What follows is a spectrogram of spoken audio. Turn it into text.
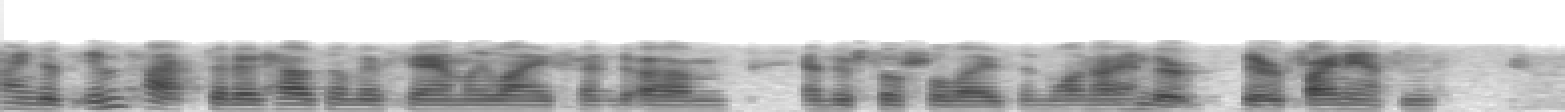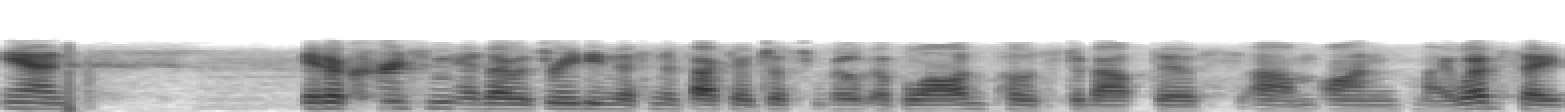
kind of impact that it has on their family life and um, and their social lives and whatnot and their their finances and it occurred to me as I was reading this, and in fact, I just wrote a blog post about this um, on my website.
